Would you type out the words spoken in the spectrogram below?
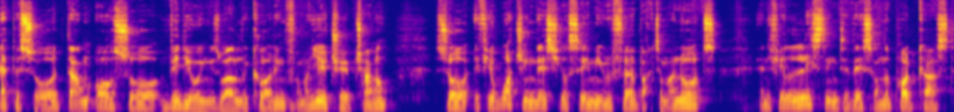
episode that I'm also videoing as well and recording for my YouTube channel. So if you're watching this, you'll see me refer back to my notes. And if you're listening to this on the podcast,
